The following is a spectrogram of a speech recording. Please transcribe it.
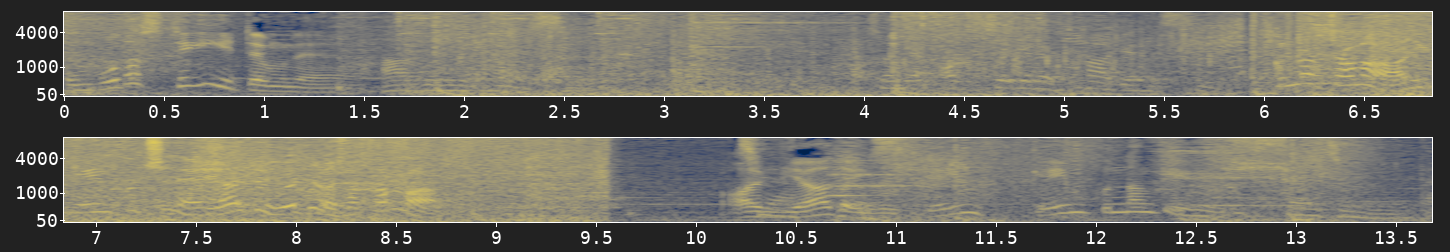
돈보다 스택이기 때문에 아군이 당했습니다. 적의 억제기를 파괴했습니다. 끝났잖아. 아니 게임 끝이네. 야, 얘들, 얘들아 잠깐만. 아 미안하다 이거 게임 게임 끝난 게임이. 셔집니다.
